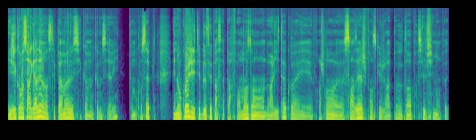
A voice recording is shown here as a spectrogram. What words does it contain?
Et j'ai commencé à regarder, hein, c'était pas mal aussi comme, comme série, comme concept. Et donc ouais, j'ai été bluffé par sa performance dans, dans Alita quoi. Et franchement, euh, sans elle, je pense que j'aurais pas autant apprécié le film en fait.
